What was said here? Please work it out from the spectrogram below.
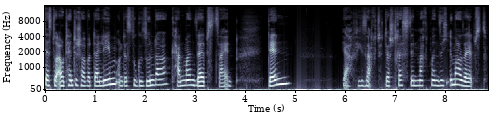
desto authentischer wird dein Leben und desto gesünder kann man selbst sein. Denn, ja, wie gesagt, der Stress, den macht man sich immer selbst.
